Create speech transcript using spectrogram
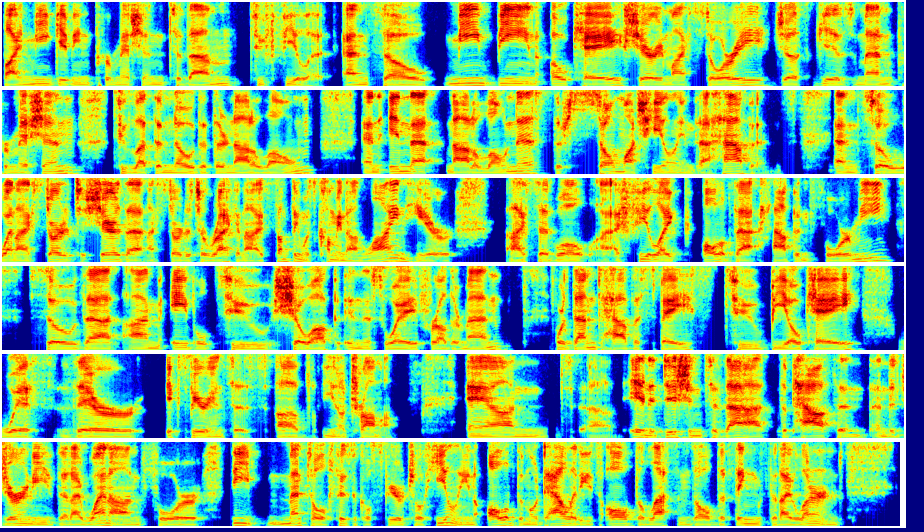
by me giving permission to them to feel it. And so, me being okay sharing my story just gives men permission to let them know that they're not alone. And in that not aloneness, there's so much healing that happens. And so, when I started to share that and I started to recognize something was coming online here, I said, Well, I feel like all of that happened for me so that I'm able to show up in this way for other men, for them to have a space to be okay with their experiences of, you know, trauma. And uh, in addition to that, the path and, and the journey that I went on for deep mental, physical, spiritual healing, all of the modalities, all the lessons, all the things that I learned,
